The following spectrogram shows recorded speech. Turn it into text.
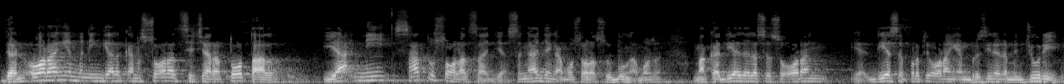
Dan orang yang meninggalkan sholat secara total, yakni satu sholat saja, sengaja nggak mau sholat subuh, nggak mau, maka dia adalah seseorang, ya, dia seperti orang yang berzina dan mencuri,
